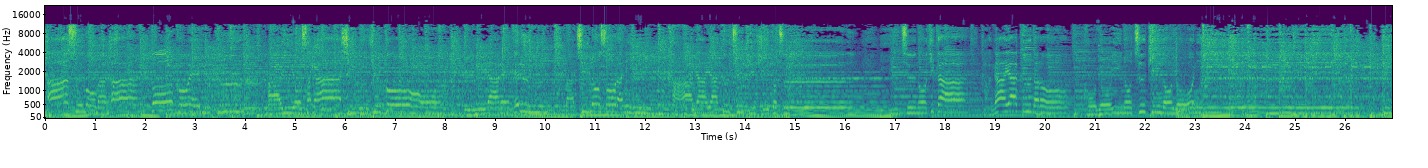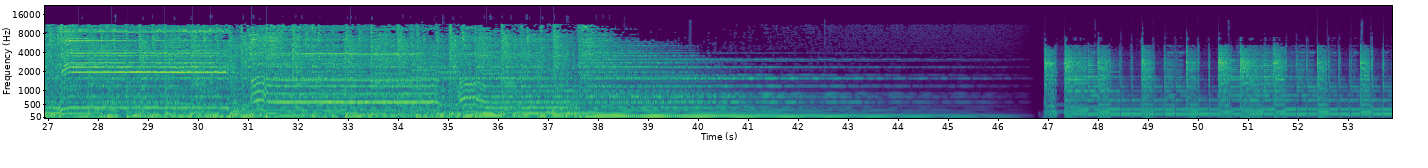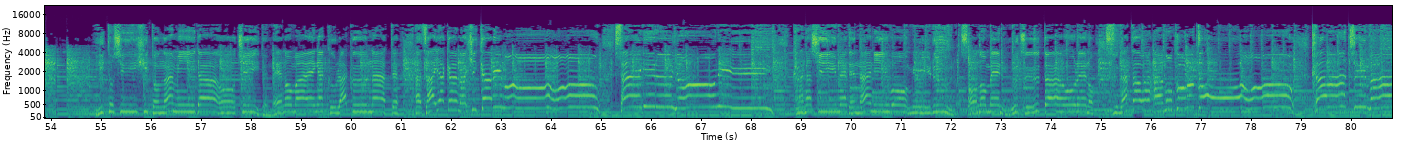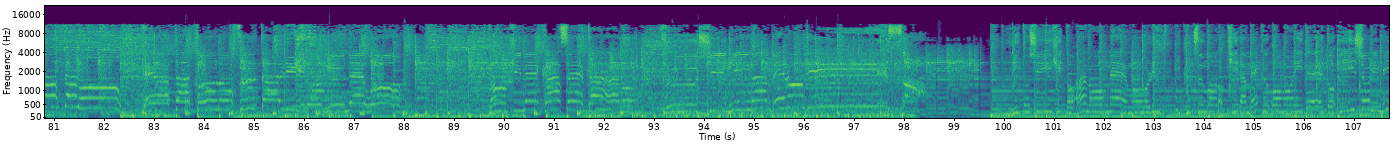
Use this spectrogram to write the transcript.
明日もまたどこへ行く愛を探しに行こう。見慣れてる街の空に輝く月一ついつの日か輝くだろう。今宵の月のように。しい人涙落ちて目の前が暗くなって鮮やかな光も遮るように悲しい目で何を見るの？その目に映った俺の姿はあの頃きらめく思い出と一緒に見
